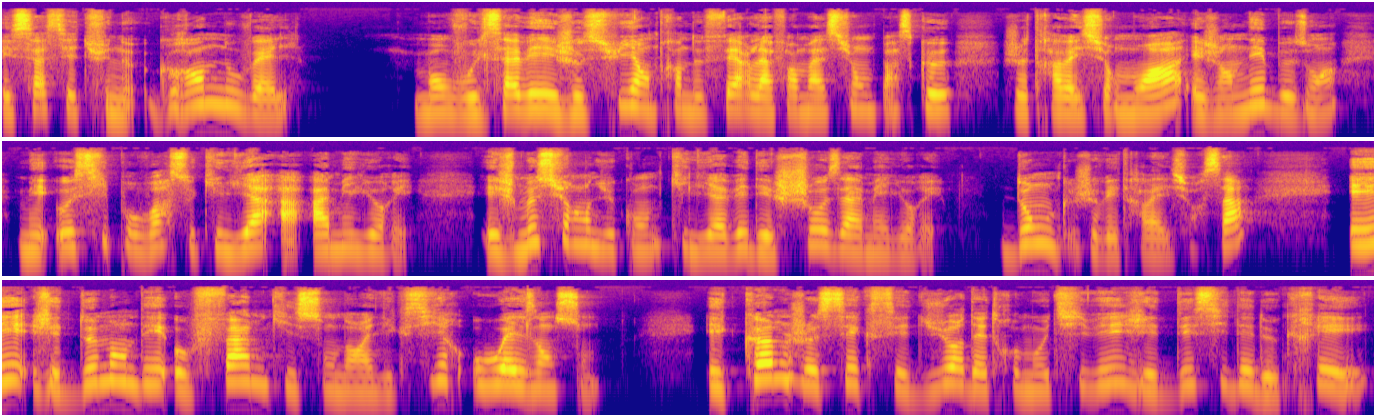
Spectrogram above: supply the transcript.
et ça c'est une grande nouvelle, Bon, vous le savez, je suis en train de faire la formation parce que je travaille sur moi et j'en ai besoin, mais aussi pour voir ce qu'il y a à améliorer. Et je me suis rendu compte qu'il y avait des choses à améliorer. Donc, je vais travailler sur ça. Et j'ai demandé aux femmes qui sont dans Elixir où elles en sont. Et comme je sais que c'est dur d'être motivée, j'ai décidé de créer,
